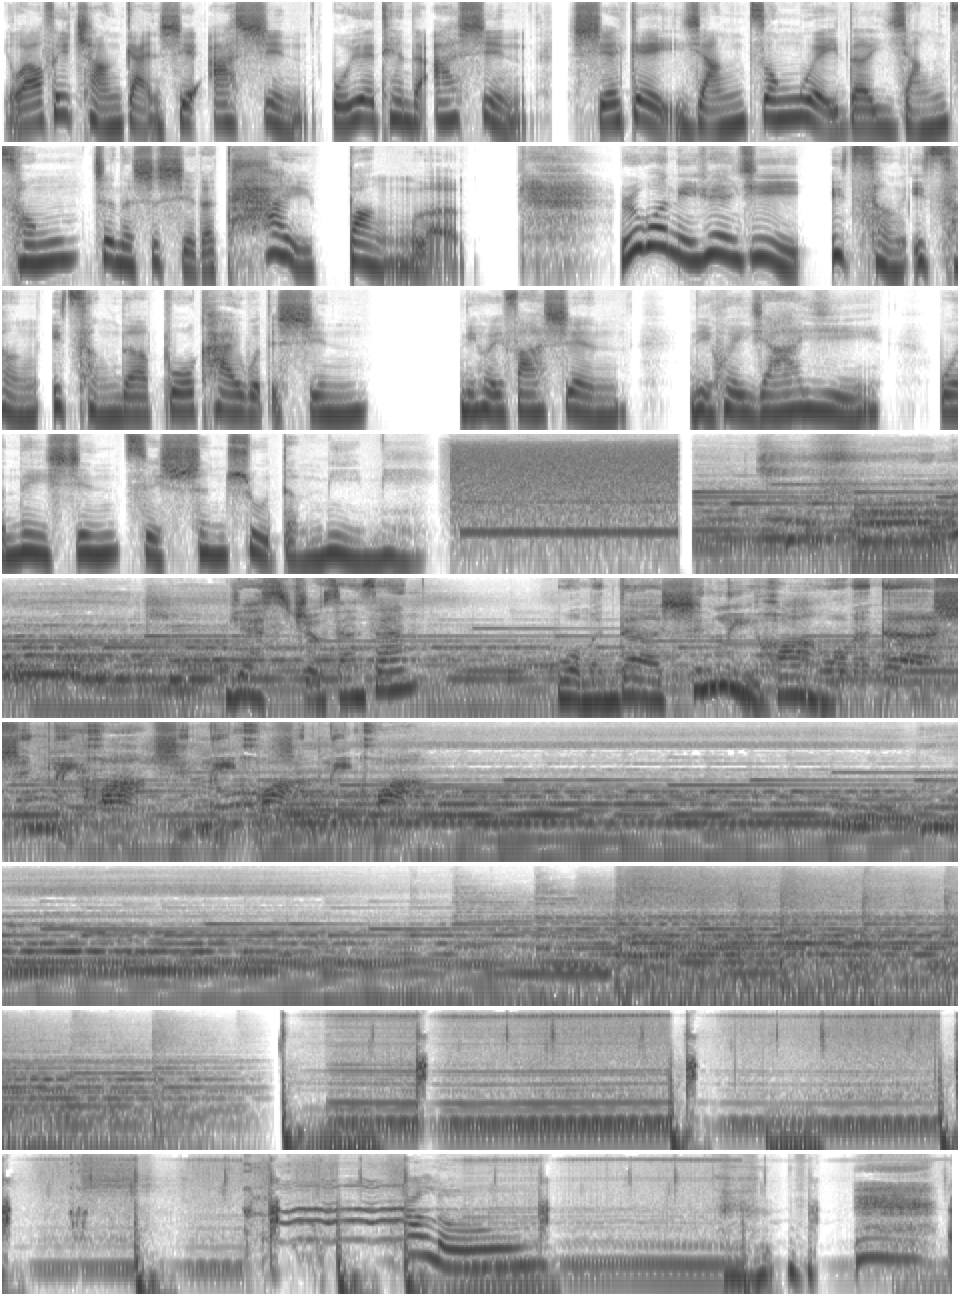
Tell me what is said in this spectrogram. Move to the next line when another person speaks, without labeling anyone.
我要非常感谢阿信，五月天的阿信写给杨宗纬的《洋葱》，真的是写的太棒了。如果你愿意一层一层一层的剥开我的心。你会发现，你会压抑我内心最深处的秘密。Yes，九三三，我们的心里话，我们的心里话，心里话，心里话。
